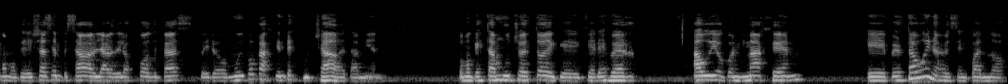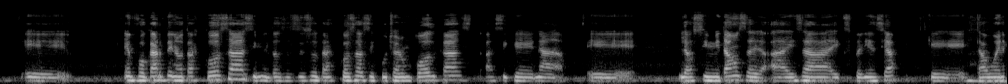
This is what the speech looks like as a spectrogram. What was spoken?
como que ya se empezaba a hablar de los podcasts, pero muy poca gente escuchaba también. Como que está mucho esto de que querés ver audio con imagen, eh, pero está bueno de vez en cuando eh, enfocarte en otras cosas y mientras haces otras cosas escuchar un podcast. Así que nada, eh, los invitamos a, esa experiencia que está buena.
